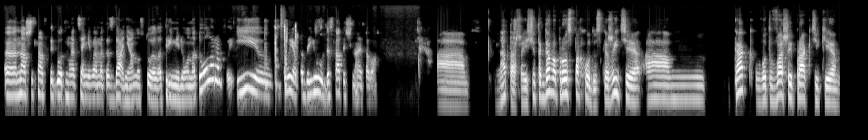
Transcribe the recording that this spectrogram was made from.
на 16 год мы оцениваем это здание, оно стоило 3 миллиона долларов, и что я подаю, достаточно этого. А, Наташа, еще тогда вопрос по ходу. Скажите, а как вот в вашей практике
